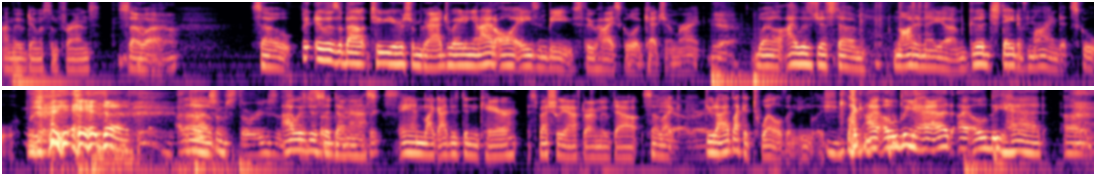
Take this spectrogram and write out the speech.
I moved in with some friends. So, uh, so it was about two years from graduating, and I had all A's and B's through high school at Ketchum, right? yeah. Well, I was just um, not in a um, good state of mind at school, and uh, I've heard uh, some stories. I was just a dumbass, antics. and like I just didn't care, especially after I moved out. So like, Yeah, right. dude, I had like a twelve in English. like I only had, I only had, um,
